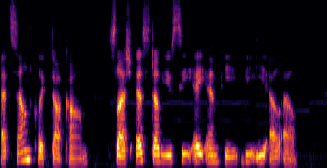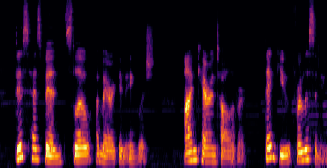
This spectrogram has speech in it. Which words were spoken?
at soundclick.com slash S-W-C-A-M-P-B-E-L-L. This has been Slow American English. I'm Karen Tolliver. Thank you for listening.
